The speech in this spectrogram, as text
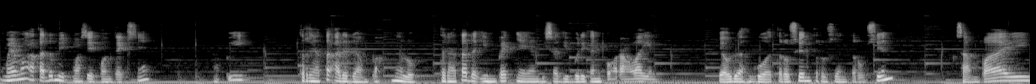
memang akademik masih konteksnya tapi ternyata ada dampaknya loh. Ternyata ada impactnya yang bisa diberikan ke orang lain. Ya udah gue terusin terusin terusin sampai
